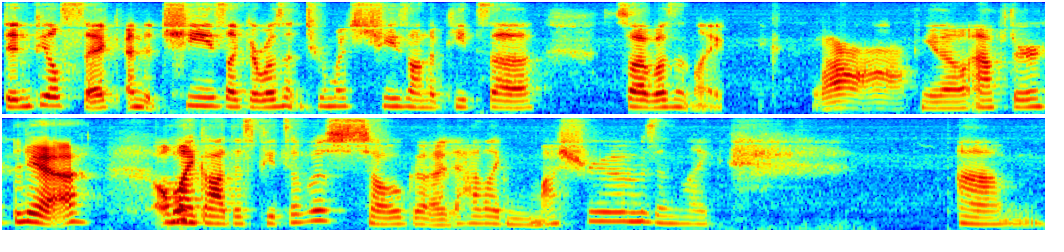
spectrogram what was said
didn't feel sick and the cheese, like there wasn't too much cheese on the pizza. So I wasn't like, you know, after. yeah Oh Well- my god, this pizza was so good. It had like mushrooms and like um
